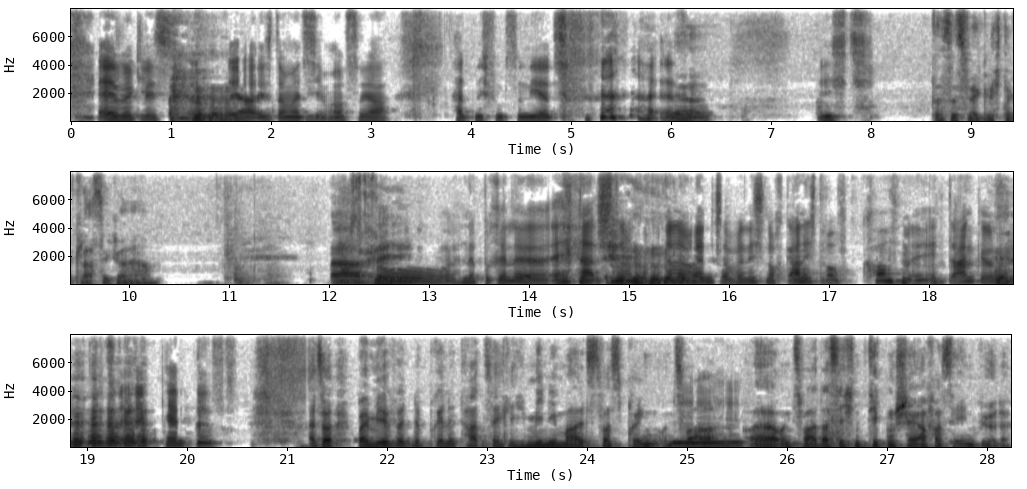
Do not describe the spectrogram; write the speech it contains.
Ey, wirklich. Und, ja, ich, da meinte ich eben auch so, ja, hat nicht funktioniert. also, ja. nicht. Das ist wirklich der Klassiker, ja. Ach, Ach so, hey. eine Brille. Ey, ja, stimmt, eine Brille, Mensch, da bin ich noch gar nicht drauf gekommen, ey. Danke für diese Erkenntnis. Also bei mir wird eine Brille tatsächlich minimalst was bringen. Und zwar, mhm. äh, und zwar, dass ich einen Ticken schärfer sehen würde.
